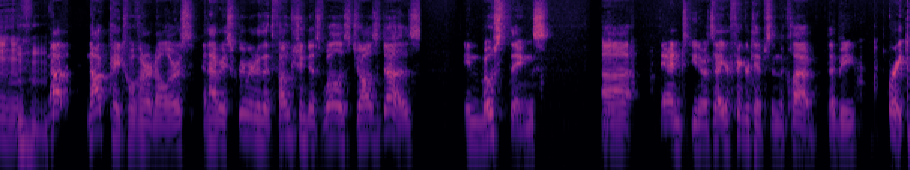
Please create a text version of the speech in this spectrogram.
Mm-hmm. Mhm. not not pay twelve hundred dollars, and have a screen reader that functioned as well as Jaws does in most things, uh, and you know it's at your fingertips in the cloud? That'd be great.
